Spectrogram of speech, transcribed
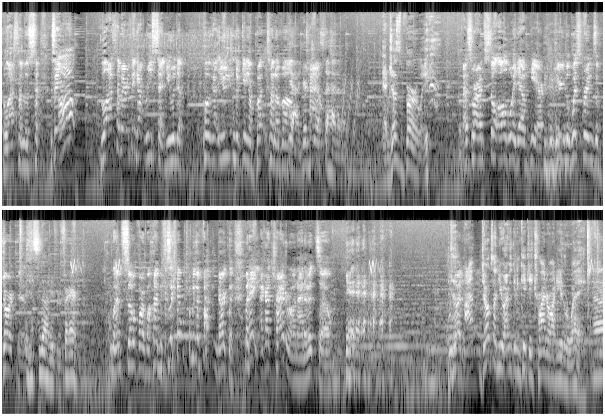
The last time this, say, Oh, the last time everything got reset, you end up pulling out. You end up getting a butt ton of um. Yeah, you're towns. just ahead of me. and just barely. That's where I'm still all the way down here, hearing the whisperings of darkness. It's not even fair. I'm so far behind because I kept becoming a fucking Darkling. But hey, I got Trideron out of it, so. I, jokes on you. I was going to get you Trider on either way. Uh,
